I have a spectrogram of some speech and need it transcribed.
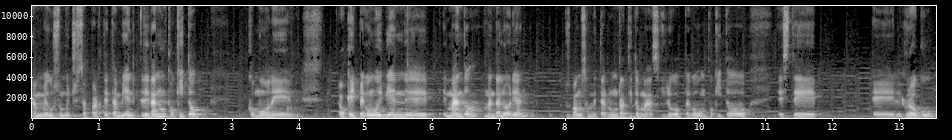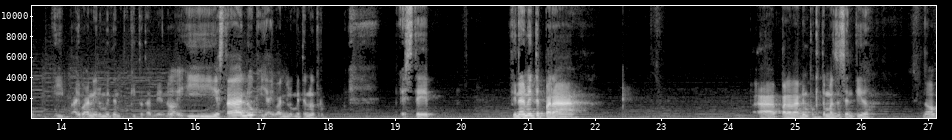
a mí me gustó mucho esa parte también. Le dan un poquito como de, ok, pegó muy bien eh, Mando, Mandalorian, pues vamos a meterlo un ratito más. Y luego pegó un poquito este el Grogu y ahí van y lo meten un poquito también, ¿no? Y está Luke y ahí van y lo meten otro. Este, finalmente para, para darle un poquito más de sentido, ¿no?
